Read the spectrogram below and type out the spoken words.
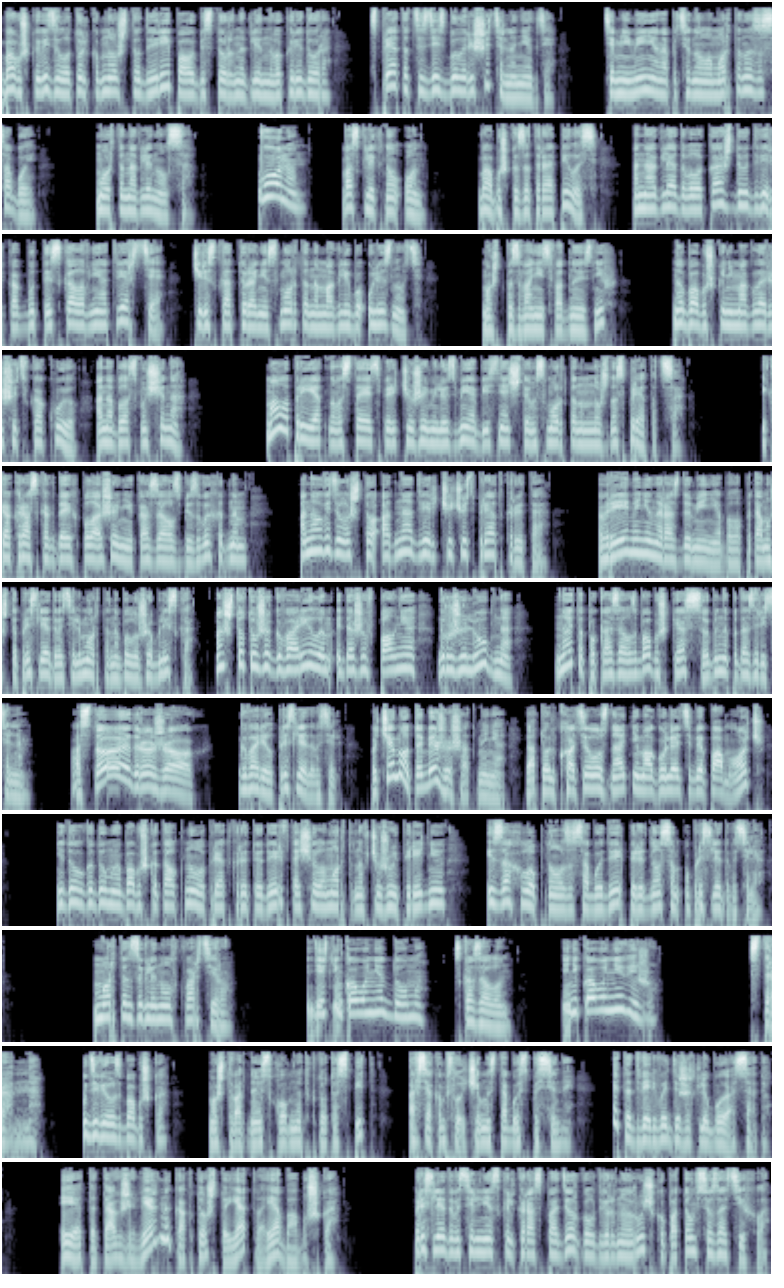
Бабушка видела только множество дверей по обе стороны длинного коридора. Спрятаться здесь было решительно негде. Тем не менее, она потянула Мортона за собой. Мортон оглянулся. «Вон он!» — воскликнул он. Бабушка заторопилась. Она оглядывала каждую дверь, как будто искала в ней отверстие, через которое они с Мортоном могли бы улизнуть. Может, позвонить в одну из них? Но бабушка не могла решить, в какую. Она была смущена. Мало приятного стоять перед чужими людьми и объяснять, что им с Мортоном нужно спрятаться. И как раз, когда их положение казалось безвыходным, она увидела, что одна дверь чуть-чуть приоткрыта. Времени на раздумье не было, потому что преследователь Мортона был уже близко. Он что-то уже говорил им и даже вполне дружелюбно, но это показалось бабушке особенно подозрительным. «Постой, дружок», — говорил преследователь. «Почему ты бежишь от меня? Я только хотел узнать, не могу ли я тебе помочь». Недолго думая, бабушка толкнула приоткрытую дверь, втащила Мортона в чужую переднюю и захлопнула за собой дверь перед носом у преследователя. Мортон заглянул в квартиру. «Здесь никого нет дома», — сказал он. «Я никого не вижу». «Странно», — удивилась бабушка. «Может, в одной из комнат кто-то спит? Во всяком случае, мы с тобой спасены. Эта дверь выдержит любую осаду. И это так же верно, как то, что я твоя бабушка». Преследователь несколько раз подергал дверную ручку, потом все затихло.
